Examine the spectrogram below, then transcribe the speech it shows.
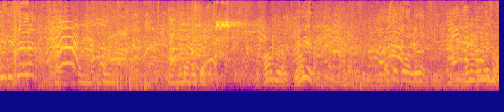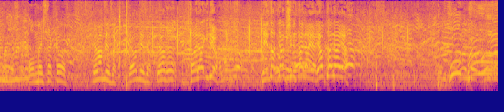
Emir girsene lan. Hocam bekle. Al Tuğra. Emir. Kaç dakika var beyler? Öne, öne Nevzat hemen. hemen, hemen. 15 dakika var. Devam Nevzat. Devam Nevzat. Devam. Talha gidiyor. Nevzat yap şimdi Talha'ya. Yap Talha'ya.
